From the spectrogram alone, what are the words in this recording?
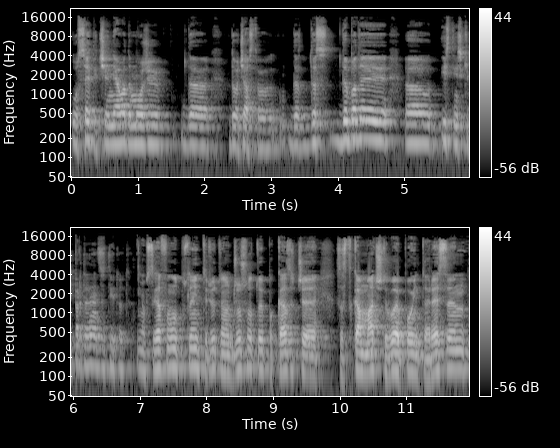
усети, че няма да може да, да участва, да, да, да бъде а, истински претендент за титлата. Сега в едно от последните интервюта на Джошуа той пък каза, че с така матч ще бъде по-интересен,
